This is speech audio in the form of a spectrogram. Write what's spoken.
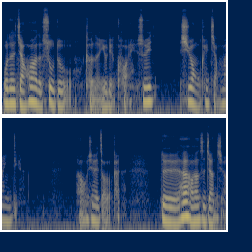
我的讲话的速度可能有点快，所以。希望我可以讲慢一点。好，我现在找找看。对对对，他好像是这样讲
